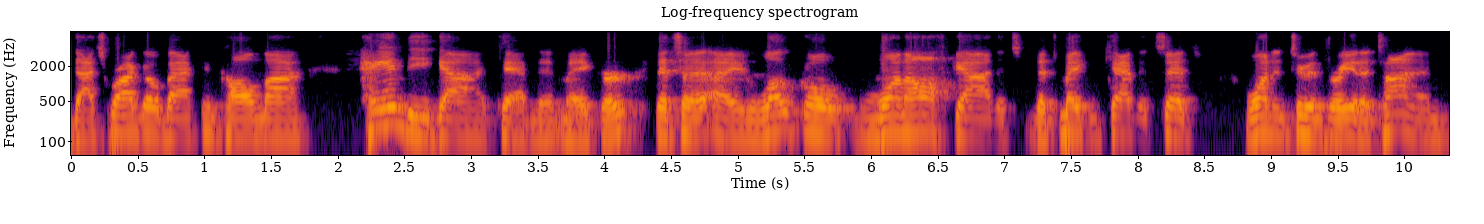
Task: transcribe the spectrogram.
That's where I go back and call my handy guy cabinet maker that's a, a local one-off guy that's that's making cabinet sets one and two and three at a time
